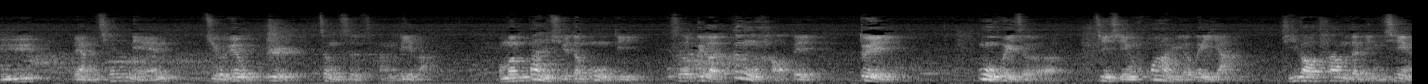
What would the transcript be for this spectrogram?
于两千年九月五日正式成立了。我们办学的目的是为了更好的对慕会者进行话语的喂养，提高他们的灵性，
